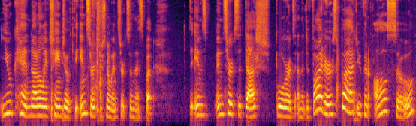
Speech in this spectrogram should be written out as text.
you can not only change out the inserts, there's no inserts in this, but the ins inserts, the dashboards, and the dividers, but you can also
